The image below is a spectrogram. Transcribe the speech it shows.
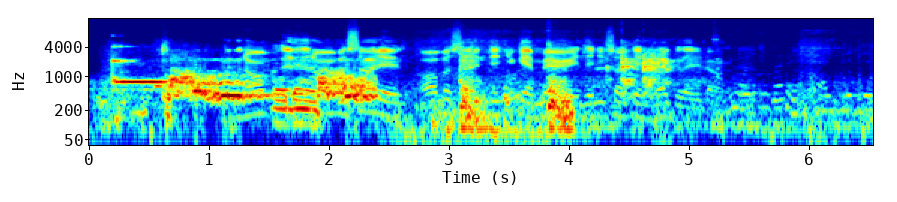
And then, all, and then all of a sudden, all of a sudden, then you get married, and then you start getting regulated on. Your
